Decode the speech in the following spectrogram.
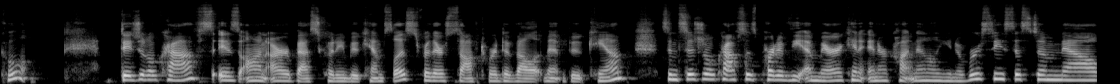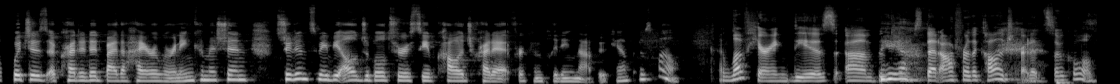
Cool. Digital Crafts is on our best coding bootcamps list for their software development bootcamp. Since Digital Crafts is part of the American Intercontinental University System now, which is accredited by the Higher Learning Commission, students may be eligible to receive college credit for completing that bootcamp as well. I love hearing these um, boot camps yeah. that offer the college credit. So cool.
